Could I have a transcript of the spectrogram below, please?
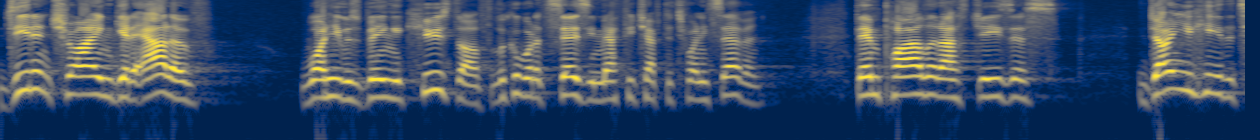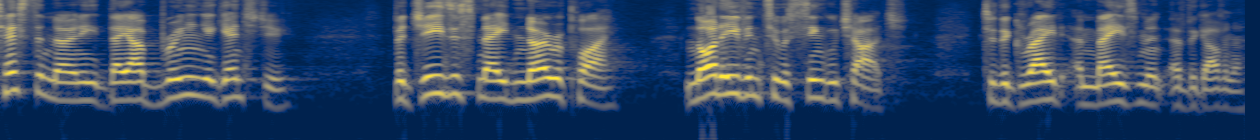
didn't try and get out of what he was being accused of. Look at what it says in Matthew chapter 27. Then Pilate asked Jesus, Don't you hear the testimony they are bringing against you? But Jesus made no reply, not even to a single charge, to the great amazement of the governor.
